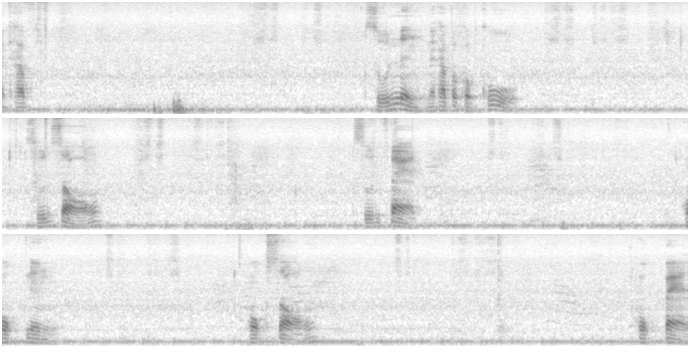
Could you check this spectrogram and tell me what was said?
นะครับศูนย์หนึ่งนะครับ ประกบคู่ ศูนย์สองศูนย์แปดหกหนึ่งหกสองหกแปด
